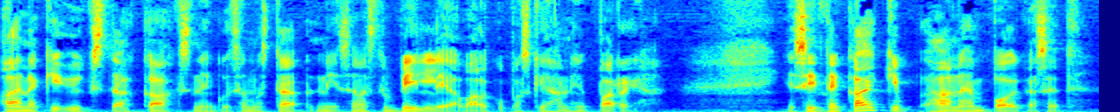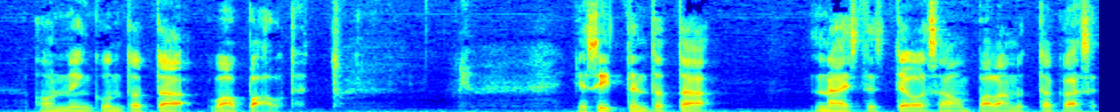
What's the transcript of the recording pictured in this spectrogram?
ainakin yksi tai kaksi niin kuin semmoista, niin semmoista villiä valkoposkihanhin paria. Ja sitten kaikki hanhenpoikaset on niin kuin tota vapautettu. Ja sitten tota, näistä sitten osa on palannut takaisin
